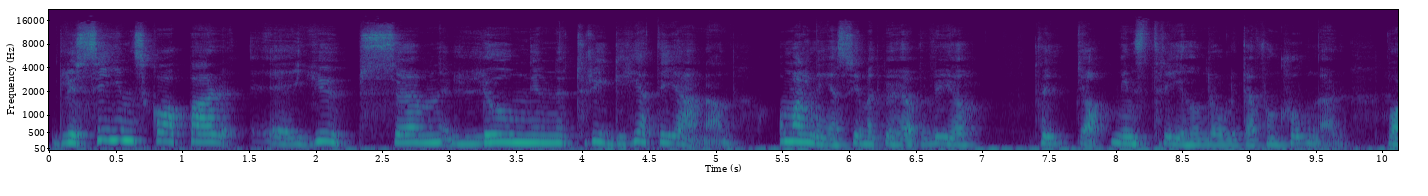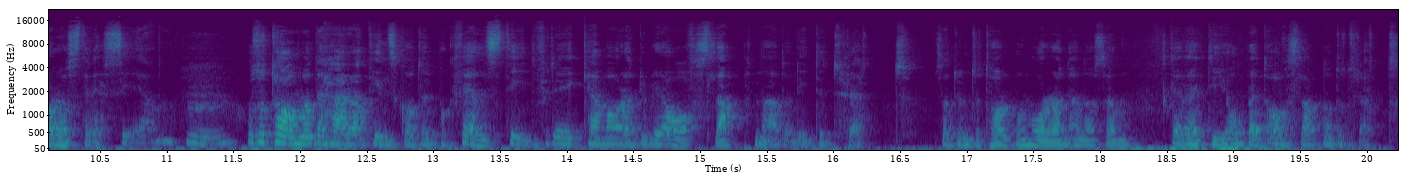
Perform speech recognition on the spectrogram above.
glycin skapar eh, djupsömn, lugn, trygghet i hjärnan. Och magnesiumet behöver vi ju för ja, minst 300 olika funktioner varav stress är en. Och så tar man det här tillskottet på kvällstid för det kan vara att du blir avslappnad och lite trött. Så att du inte tar det på morgonen och sen ska iväg till jobbet avslappnad och trött.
